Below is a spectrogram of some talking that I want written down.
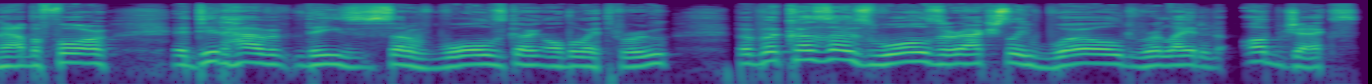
Now, before it did have these sort of walls going all the way through, but because those walls are actually world related objects,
